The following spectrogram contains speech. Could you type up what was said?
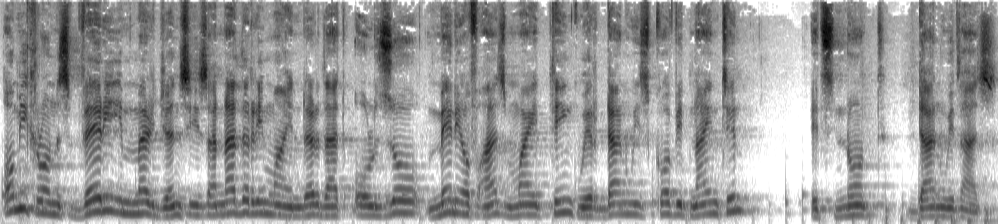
Omicron's very emergence is another reminder that although many of us might think we're done with COVID 19, it's not done with us.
